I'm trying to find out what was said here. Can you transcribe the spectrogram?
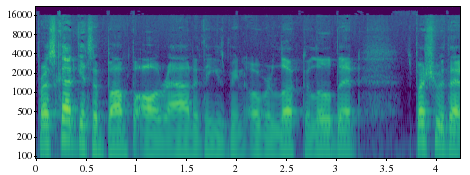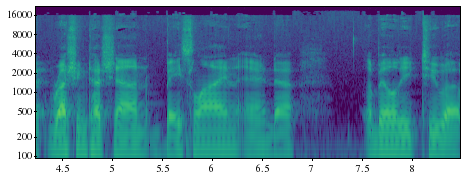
Prescott gets a bump all around. I think he's being overlooked a little bit, especially with that rushing touchdown baseline and uh, ability to uh,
